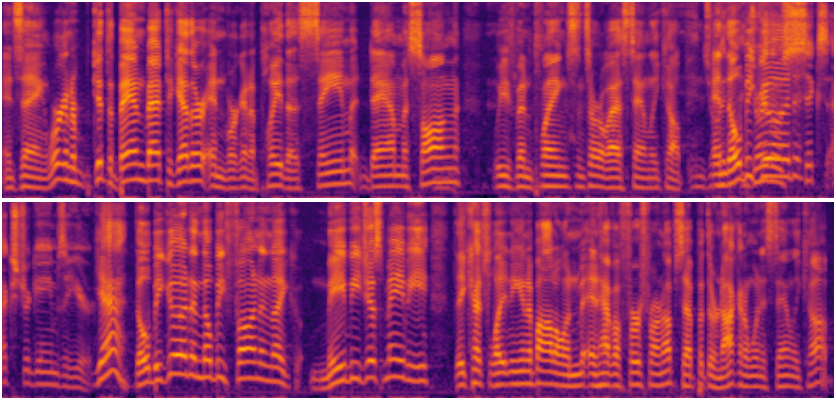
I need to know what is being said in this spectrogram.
and saying we're going to get the band back together and we're going to play the same damn song we've been playing since our last Stanley Cup, Enjoy, and they'll be good. Six extra games a year. Yeah, they'll be good and they'll be fun and like maybe just maybe they catch lightning in a bottle and, and have a first round upset, but they're not going to win a Stanley Cup.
